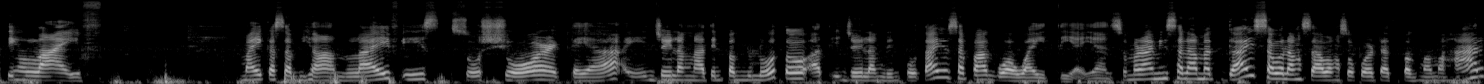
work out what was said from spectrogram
ating life. May kasabihan, life is so short. Kaya, enjoy lang natin pagluluto at enjoy lang din po tayo sa pagwawaiti. Ayan. So, maraming salamat guys sa walang sawang support at pagmamahal.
